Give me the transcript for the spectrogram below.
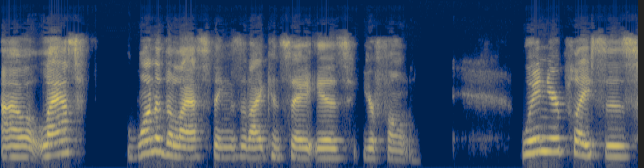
uh, last, one of the last things that I can say is your phone when you're places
